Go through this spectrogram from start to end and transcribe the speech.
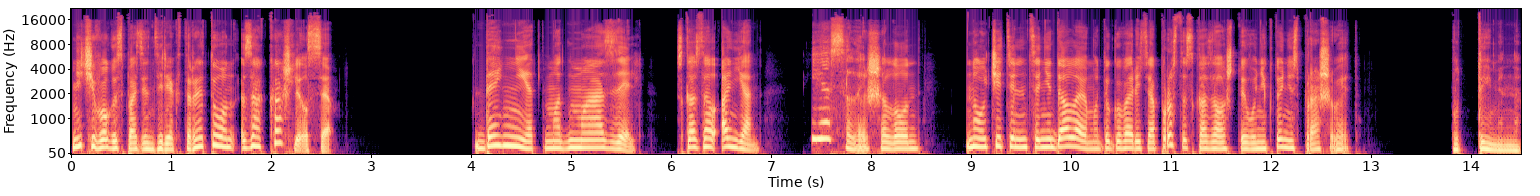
«Ничего, господин директор, это он закашлялся». «Да нет, мадемуазель», — сказал Аньян. «Я слышал он». Но учительница не дала ему договорить, а просто сказала, что его никто не спрашивает. «Вот именно,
